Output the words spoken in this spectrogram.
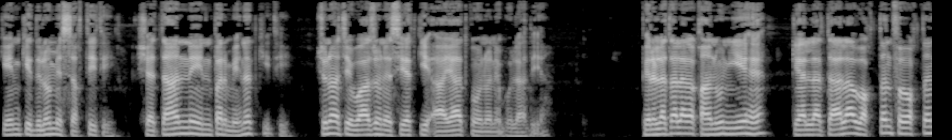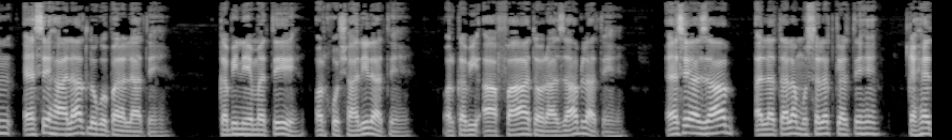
کہ ان کے دلوں میں سختی تھی۔ شیطان نے ان پر محنت کی تھی۔ چنانچہ واض و نصیحت کی آیات کو انہوں نے بھلا دیا۔ پھر اللہ تعالیٰ کا قانون یہ ہے کہ اللہ تعالیٰ وقتاً فوقتاً ایسے حالات لوگوں پر لاتے ہیں۔ کبھی نعمتیں اور خوشحالی لاتے ہیں اور کبھی آفات اور عذاب لاتے ہیں۔ ایسے عذاب اللہ تعالیٰ مسلط کرتے ہیں، قحط،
